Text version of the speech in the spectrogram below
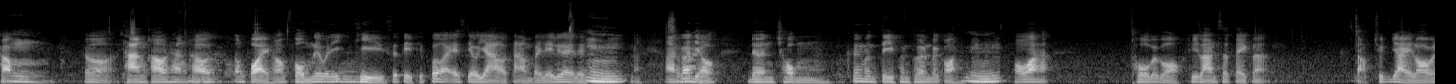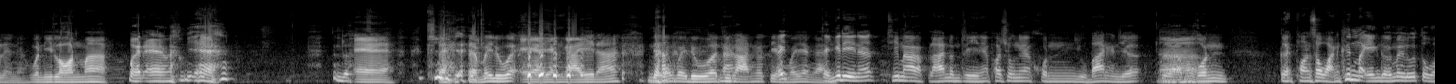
ครับ อืม ก็ทางเขาทางเขาต้องปล่อยเขาผมเนี่ยวันนี้ขี่สตรีททิปเปอร์ไอเยาวๆ ตามไปเรื่อยๆเลยอืมนะอะสบายก็เดี๋ยวเดินชมเครื่องดนตรีเพลินๆไปก่อนอืมเพราะว่าโทรไปบอกที่ร้านสเต็กแล้ว จับชุดใหญ่รอไว้เลยนะ วันนี้ร้อนมาก เปิดแอร์ไหมมีแอร์แอร์แต่แต่ไม่รู้ว่าแอร์ยังไงนะ เดี๋ยวต้องไปดูว่าที่ร้านเขาเตรียมไว้ยังไงแต่ก็ดีนะ ที่มาแบบร้านดนตรีเนี่ยเพราะช่วงเนี้ยคนอยู่บ้านกันเยอะเผื่ออ่าบางคนเกิดพรสวรรค์ขึ้นมาเองโดยไม่รู้ตัว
